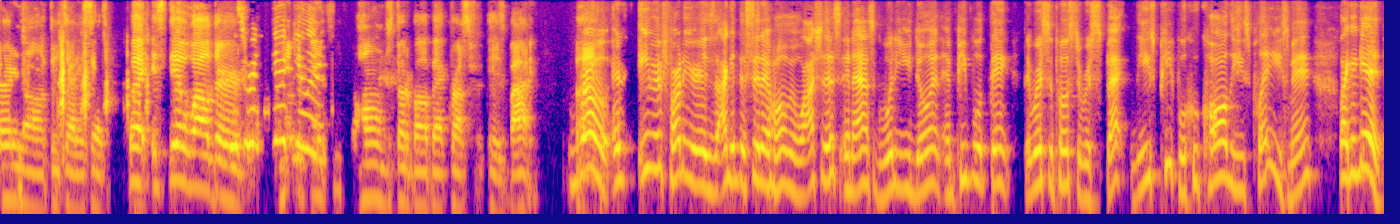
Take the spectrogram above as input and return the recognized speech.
Third and long, three tight end sets. But it's still wilder. It's ridiculous. Holmes throw the ball back across his body. Bro, and even funnier is I get to sit at home and watch this and ask, What are you doing? And people think that we're supposed to respect these people who call these plays, man. Like, again,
